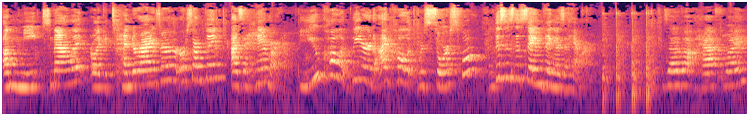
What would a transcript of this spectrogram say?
a meat mallet or like a tenderizer or something as a hammer. You call it weird, I call it resourceful. This is the same thing as a hammer. Is that about halfway?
